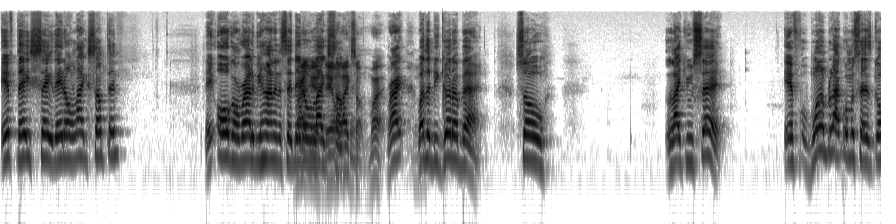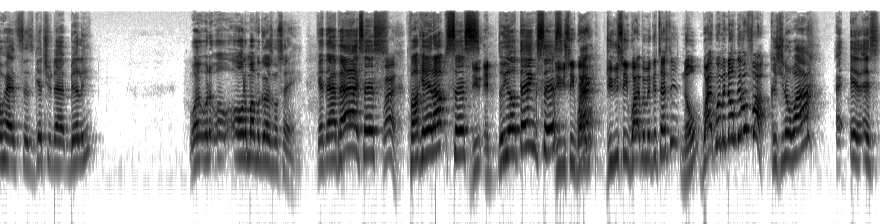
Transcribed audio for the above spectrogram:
If they say they don't like something, they all gonna rally behind it and say they Right, don't yeah, like they don't something. like something, right. Right? Mm-hmm. Whether it be good or bad. So, like you said, if one black woman says, "Go ahead," says, "Get you that Billy," what, what, what all the mother girls gonna say? Get that bag, sis. Right. Fuck it up, sis. Do Do, you- and- your thing, sis. Do you see white? Right? Do you see white women contesting? No, white women don't give a fuck. Cause you know why? It- it's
